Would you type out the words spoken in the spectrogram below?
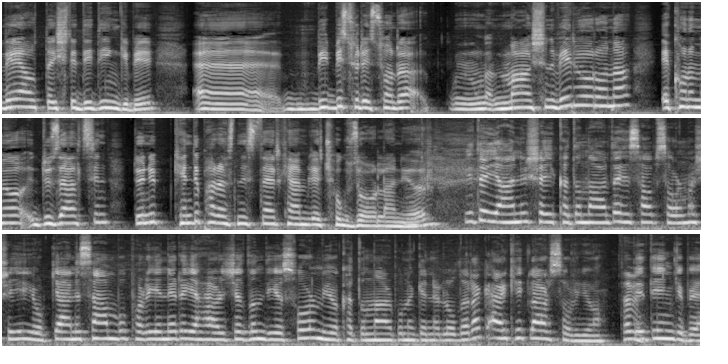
Veyahut da işte dediğin gibi e, bir, bir süre sonra maaşını veriyor ona ekonomi düzeltsin dönüp kendi parasını isterken bile çok zorlanıyor. Bir de yani şey kadınlarda hesap sorma şeyi yok. Yani sen bu parayı nereye harcadın diye sormuyor kadınlar bunu genel olarak. Erkekler soruyor. Tabii. Dediğin gibi.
